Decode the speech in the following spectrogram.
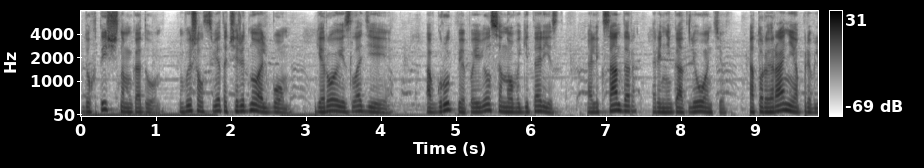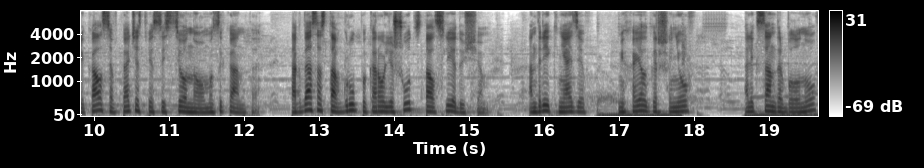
В 2000 году вышел в свет очередной альбом «Герои и злодеи», а в группе появился новый гитарист Александр Ренегат Леонтьев, который ранее привлекался в качестве сессионного музыканта. Тогда состав группы «Король и Шут» стал следующим. Андрей Князев, Михаил Горшинев, Александр Балунов,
